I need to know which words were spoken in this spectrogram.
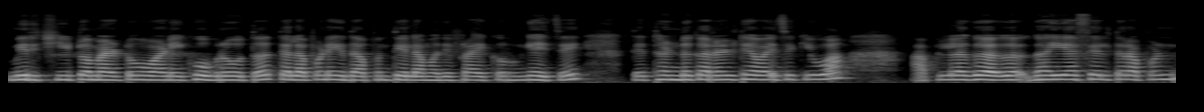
मिरची टोमॅटो आणि खोबरं होतं त्याला पण एकदा आपण तेलामध्ये फ्राय करून घ्यायचं ते थंड करायला ठेवायचं किंवा आपल्याला ग ग घाई असेल तर आपण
